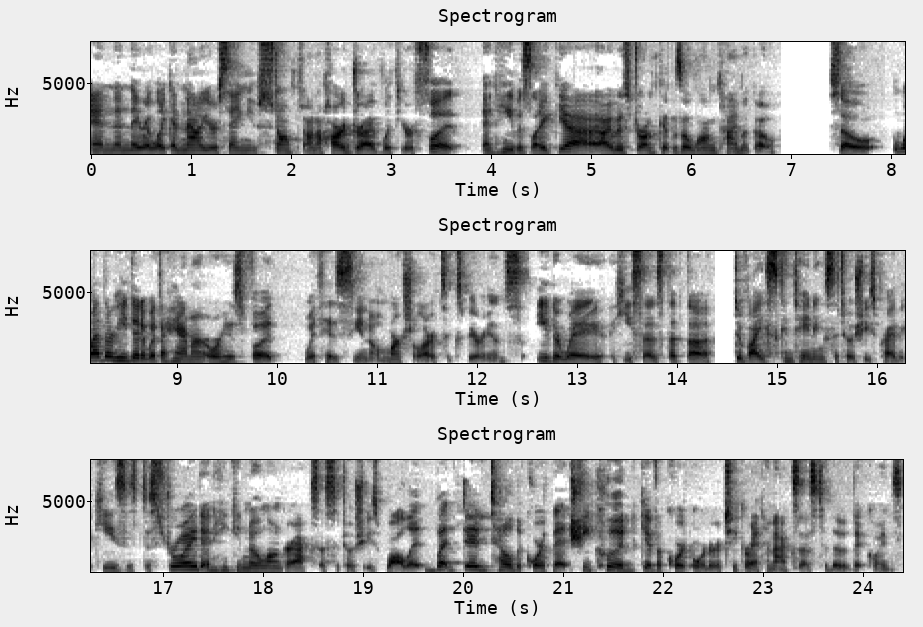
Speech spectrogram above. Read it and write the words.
And then they were like, and now you're saying you stomped on a hard drive with your foot. And he was like, yeah, I was drunk. It was a long time ago. So whether he did it with a hammer or his foot, with his, you know, martial arts experience, either way, he says that the device containing Satoshi's private keys is destroyed and he can no longer access Satoshi's wallet, but did tell the court that she could give a court order to grant him access to the bitcoins.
